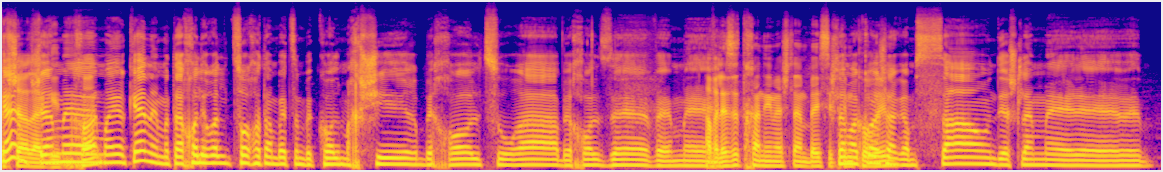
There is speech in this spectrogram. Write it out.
כן, אפשר להגיד, שהם, נכון? הם, כן, הם, אתה יכול לראות, לצרוך אותם בעצם בכל מכשיר, בכל צורה, בכל זה, והם... אה, אבל איזה תכנים יש להם יש basic להם הם הכל? יש להם גם סאונד, יש להם אה, ת-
